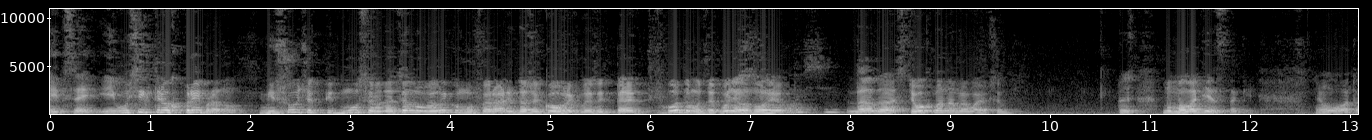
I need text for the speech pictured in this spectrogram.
І це. І в усіх трьох прибрано. Мішочок під мусор, на цьому великому Феррарі навіть коврик лежить перед входом, це поняла, ноги. Да, да, стекла намиваю, все. Тобто, ну, молодець такий. От.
